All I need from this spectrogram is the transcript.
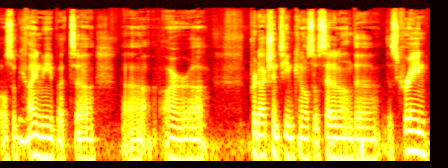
also behind me, but uh, uh, our uh, production team can also set it on the, the screen.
